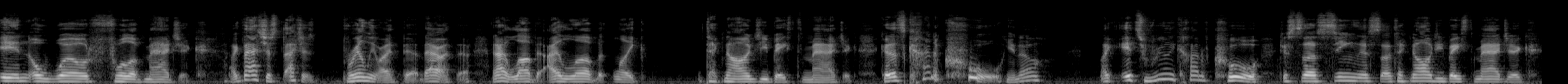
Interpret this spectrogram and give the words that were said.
in a world full of magic. Like that's just that's just brilliant right there. That right there. And I love it. I love it like technology based magic because it's kind of cool, you know? Like it's really kind of cool just uh, seeing this uh, technology based magic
